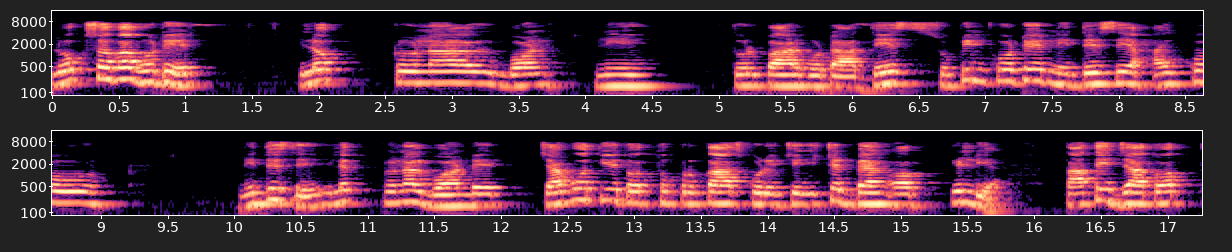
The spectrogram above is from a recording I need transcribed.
লোকসভা ভোটের ইলেকট্রনাল বন্ড নিয়ে তোলপাড় গোটা দেশ। সুপ্রিম কোর্টের নির্দেশে হাইকোর্ট নির্দেশে ইলেকট্রনাল বন্ডের যাবতীয় তথ্য প্রকাশ করেছে স্টেট ব্যাংক অফ ইন্ডিয়া। তাতে যা তথ্য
